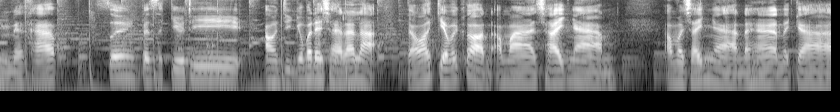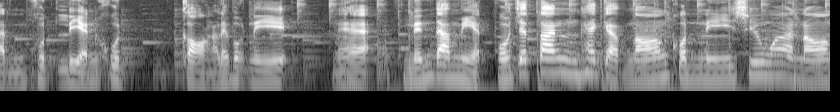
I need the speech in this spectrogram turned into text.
1นะครับ ซึ่งเป็นสกิลที่เอาจริงก็ไม่ได้ใช้แล้วล่ะ แต่ว่าเก็บไว้ก่อนเอามาใช้งาน เอามาใช้งานนะฮะ ในการขุดเหรียญขุด กล่องอะไรพวกนี้นะฮะเน้นดาเมจผมจะตั้งให้กับน้องคนนี้ชื่อว่าน้อง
